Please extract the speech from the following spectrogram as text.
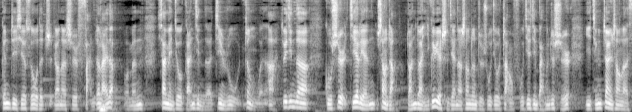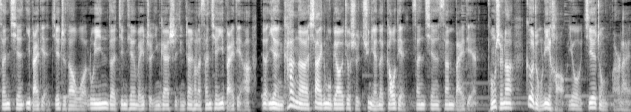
跟这些所有的指标呢是反着来的，我们下面就赶紧的进入正文啊。最近的股市接连上涨，短短一个月时间呢，上证指数就涨幅接近百分之十，已经站上了三千一百点。截止到我录音的今天为止，应该是已经站上了三千一百点啊。那眼看呢，下一个目标就是去年的高点三千三百点。同时呢，各种利好又接踵而来。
